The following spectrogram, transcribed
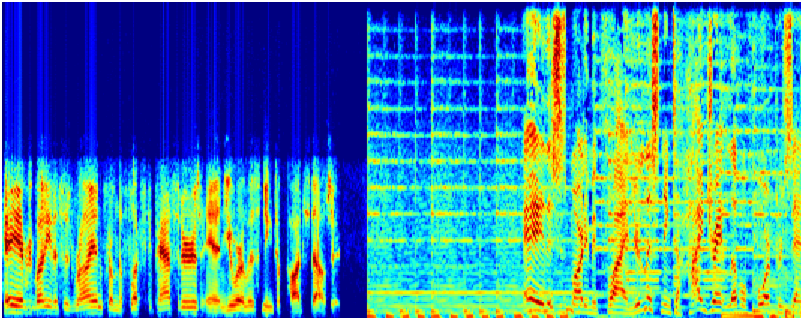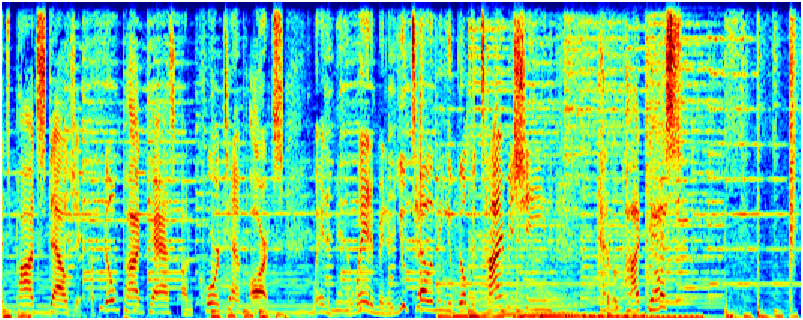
Hey, everybody, this is Ryan from the Flux Capacitors, and you are listening to Podstalgic. Hey, this is Marty McFly, and you're listening to Hydrate Level 4 Presents Podstalgic, a film podcast on core temp arts. Wait a minute, wait a minute. Are you telling me you built a time machine out of a podcast?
